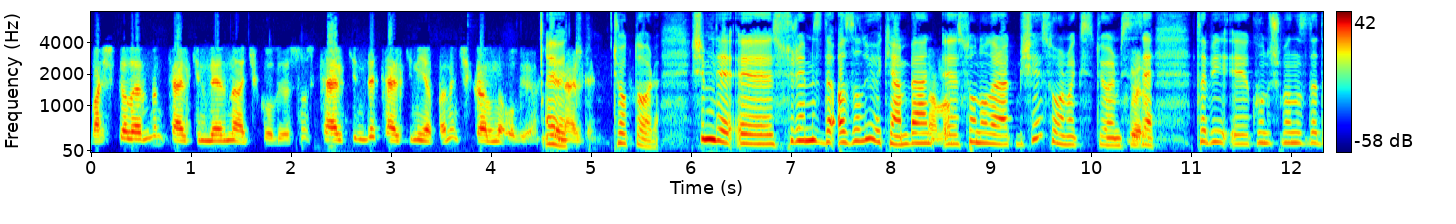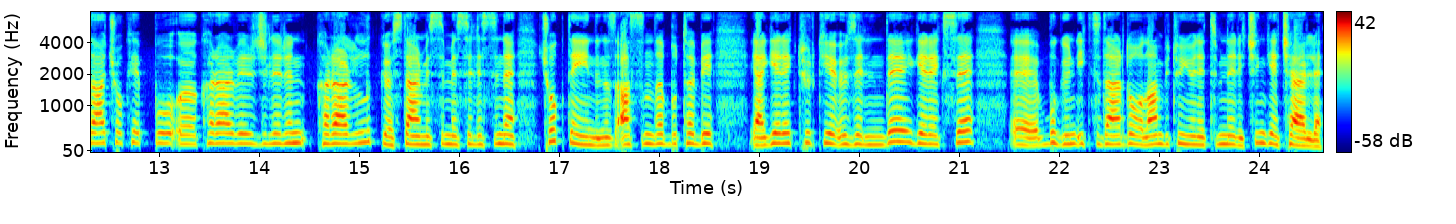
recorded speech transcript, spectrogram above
başkalarının telkinlerine açık oluyorsunuz. Telkinde telkini yapanın çıkarını oluyor evet, genelde. Çok doğru. Şimdi e, süremiz de azalıyorken ben tamam. e, son olarak bir şey sormak istiyorum size. Buyurun. Tabii e, konuşmanızda daha çok hep bu e, karar vericilerin kararlılık göstermesi meselesine çok değindiniz. Aslında bu tabii yani gerek Türkiye özelinde gerekse e, bugün iktidarda olan bütün yönetimler için geçerli.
